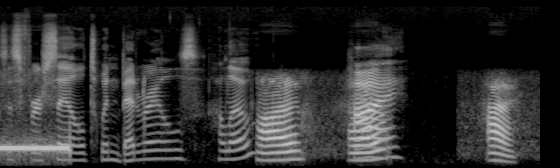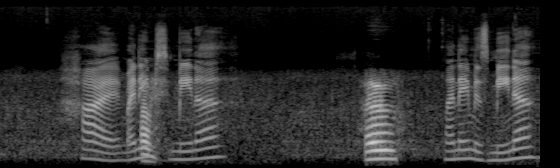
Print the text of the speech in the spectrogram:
This is for sale twin bed rails. Hello? Hi. Hello? Hi. Hi. Hi. My oh. name's Mina. Who? My name is Mina.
